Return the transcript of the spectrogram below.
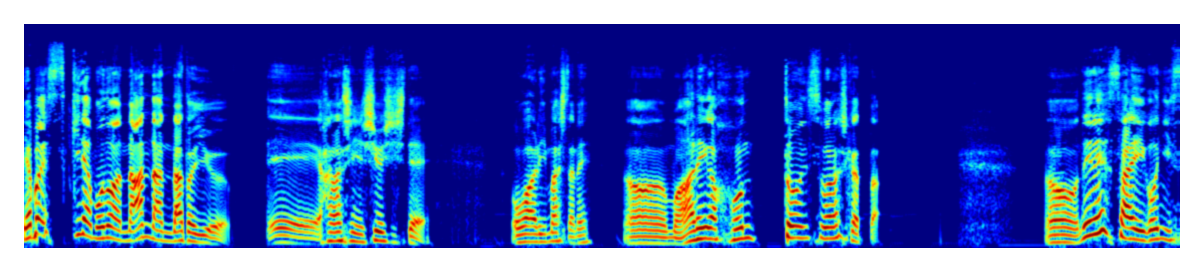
やっぱり好きなものは何なんだという、えー、話に終始して終わりましたね。うん、もうあれが本当に素晴らしかった。うん、でね、最後に好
